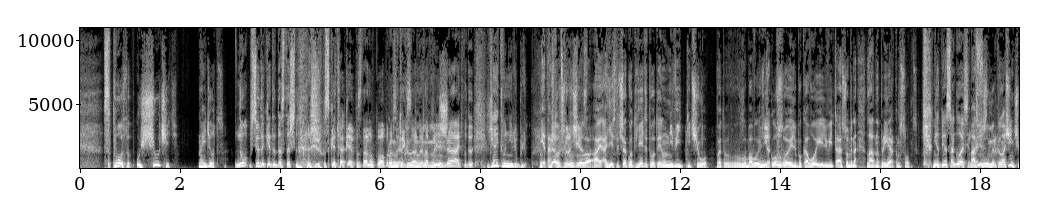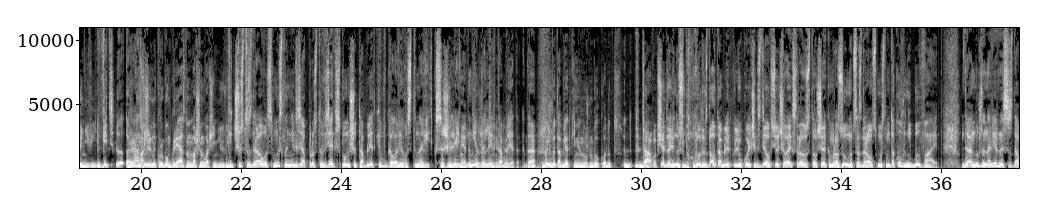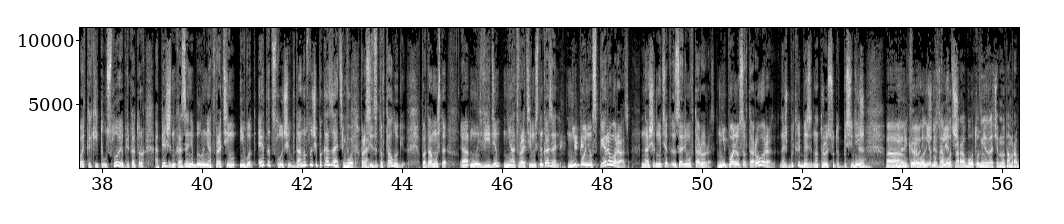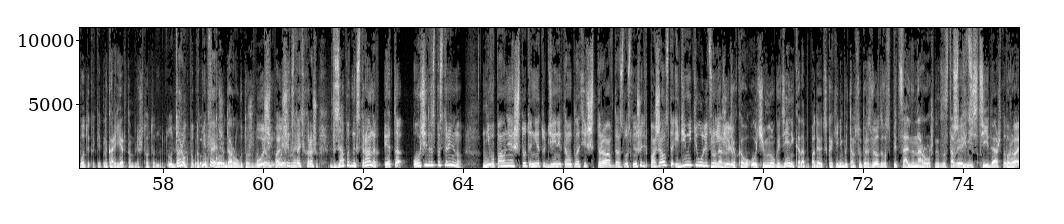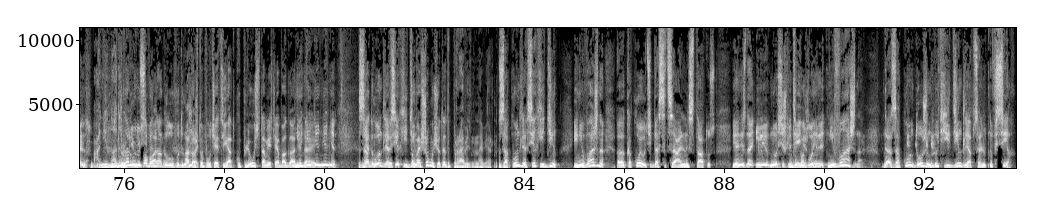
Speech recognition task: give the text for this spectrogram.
способ ущучить найдется. Ну, все-таки это достаточно жесткая такая постановка вопроса, Ну, так, Александр. ну, да, ну, прижать, вот это. Я этого не люблю. Нет, а Да, что вот скажу ну, честно. А, а если человек вот едет, вот, и он не видит ничего в это в лобовое Нет, стекло ну- свое или боковое, или видит, особенно, ладно, при ярком солнце. Нет, ну, я согласен. А конечно. сумерка, вообще ничего не видит. Ведь э, разум... Машины кругом грязные, он машину вообще не увидит. Ведь чувство здравого смысла нельзя просто взять с помощью таблетки в голове восстановить, к сожалению. Это, к Нет сожалению, таких да. таблеток, да. Были бы таблетки, не нужен был кодекс. Да, вообще, да, не нужен был кодекс. Дал таблетку или укольчик сделал, все, человек сразу стал человеком разумным, со здравым смыслом. Ну, такого не бывает. Да, нужно, наверное, создавать какие-то условия, при которых, опять же, наказание было неотвратимым. И вот этот случай, в данном случае, показатель. Вот. Простите за тавтологию. Потому что э, мы видим неотвратимость наказания. Не понял с первого раза, значит, мы тебя садим во второй раз. Не понял со второго раза, значит, будь любезен, на трое суток посидишь. а, на в ликероводочный небо завод, клеточку. на работу. Не, зачем? Ну, там работы какие-то на карьер там или что-то. Ну, дорогу поподметаешь. Дорогу тоже Очень, очень, кстати, хорошо. В западных странах это очень распространено. Не выполняешь что-то, нету денег, там оплатить штраф, да, злостный нарушитель, пожалуйста, иди мети улицу Ну, даже у тех, у кого очень много денег, когда попадаются какие-нибудь там суперзвезды, вот специально нарочно их заставляют Спец- нести, да, чтобы... Правильно. вот А не надо корону не себе на голову А выдружать. то, что, получается, я откуплюсь, там, если я богатый, Нет, да? нет, нет, и- нет, Я Закон думаю, для всех един. По большому счету, это правильно, наверное. Закон для всех един. И неважно, э, какой у тебя социальный статус, я не знаю, или носишь ли ты Денежный. погоны или нет, неважно. Да, закон должен быть един для абсолютно всех.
